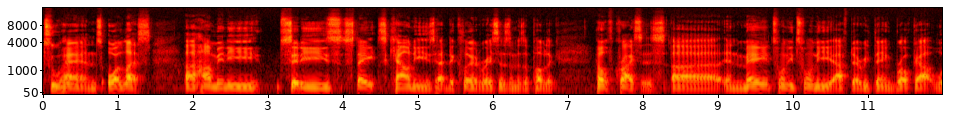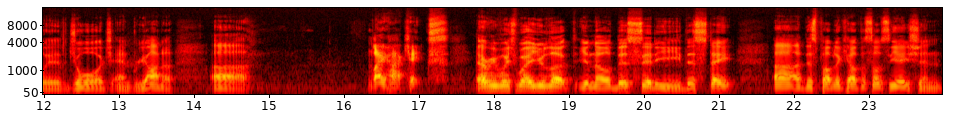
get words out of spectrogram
two hands or less uh, how many cities, states, counties had declared racism as a public health crisis. Uh, in May 2020, after everything broke out with George and Breonna, uh, like hotcakes. Every which way you looked, you know, this city, this state, uh, this public health association,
